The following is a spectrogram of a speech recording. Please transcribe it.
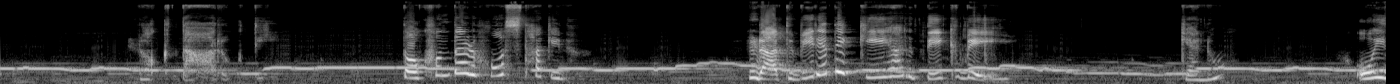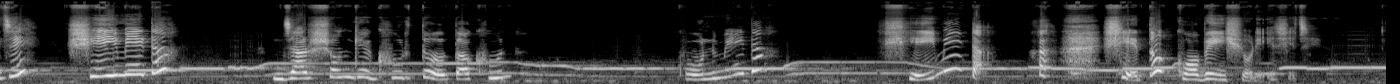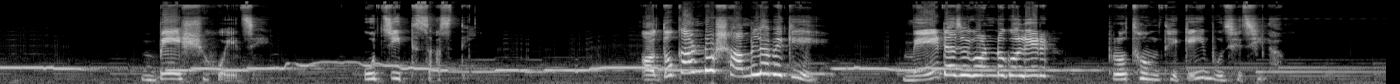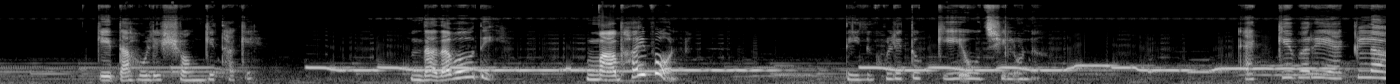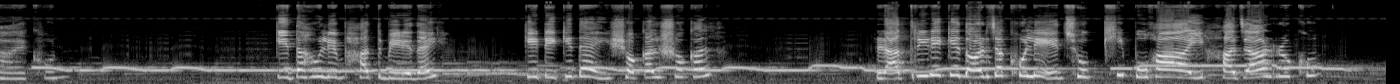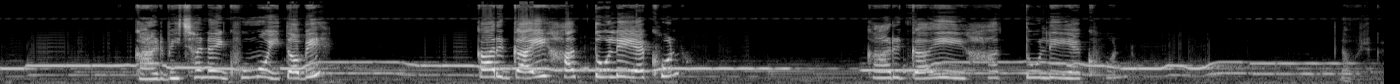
তখন তার হোশ থাকে না। রাত বিরেতে কে আর দেখবে? কেন? ওই যে সেই মেয়েটা যার সঙ্গে ঘুরতো তখন? কোন মেয়েটা? সেই মেয়েটা? সে তো কবেই সরে এসেছে। বেশ হয়েছে। উচিত শাস্তি। অত কাণ্ড সামলাবে কে? মেয়েটা যে গন্ডগোলের প্রথম থেকেই বুঝেছিলাম। কে তাহলে সঙ্গে থাকে? দাদা বৌদি? মা ভাই বোন দিনগুলি তো কেউ ছিল না। একেবারে একলা এখন। কে তাহলে ভাত বেড়ে দেয়? কে ডেকে দেয় সকাল সকাল? রাত্রি রেখে দরজা খোলে ঝক্ষি পোহাই হাজার রকম। কার বিছানায় ঘুমোই তবে? কার গায়ে হাত তোলে এখন? কার গায়ে হাত তোলে এখন? নমস্কার।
